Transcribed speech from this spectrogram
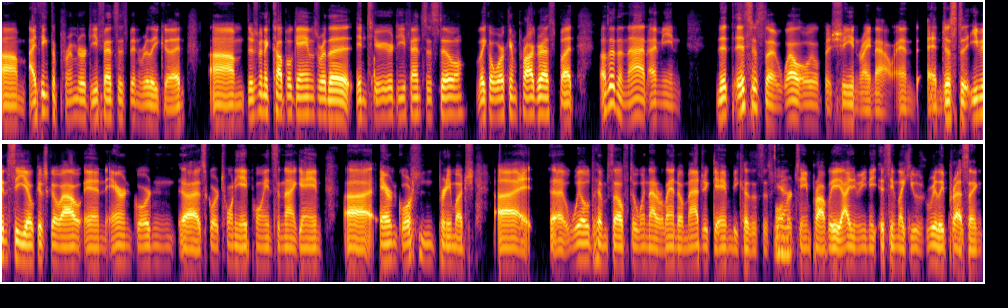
Um, I think the perimeter defense has been really good. Um, there's been a couple games where the interior defense is still like a work in progress, but other than that, I mean, it's just a well-oiled machine right now, and and just to even see Jokic go out and Aaron Gordon uh, score 28 points in that game. Uh, Aaron Gordon pretty much uh, uh, willed himself to win that Orlando Magic game because it's his former yeah. team. Probably, I mean, it seemed like he was really pressing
